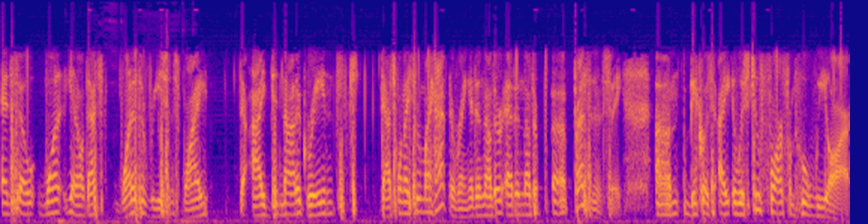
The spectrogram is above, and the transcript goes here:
And so one you know that's one of the reasons why I did not agree and that's when I threw my hat in the ring at another at another uh, presidency. Um, because I, it was too far from who we are,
